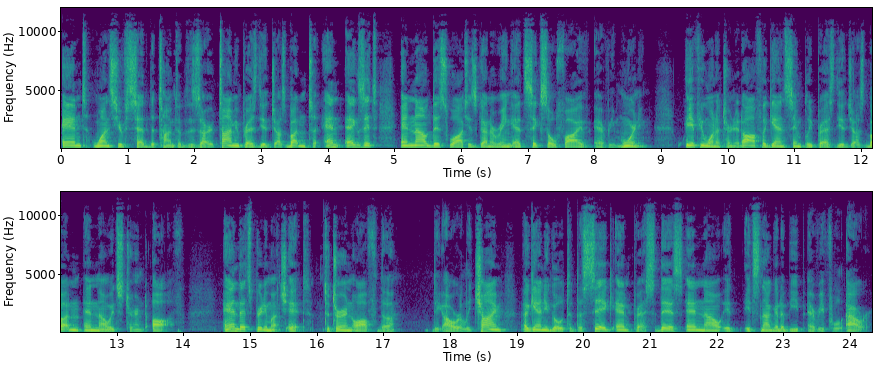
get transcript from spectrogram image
and once you've set the time to the desired time you press the adjust button to end exit and now this watch is gonna ring at 6.05 every morning. If you want to turn it off, again, simply press the adjust button and now it's turned off. And that's pretty much it. To turn off the, the hourly chime, again, you go to the SIG and press this and now it, it's not going to beep every full hour.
